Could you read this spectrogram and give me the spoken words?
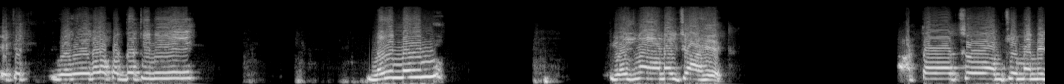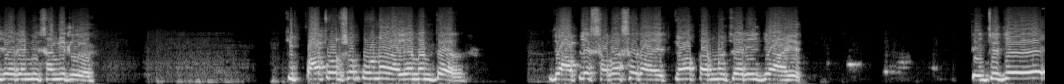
एक एक वेगवेगळ्या पद्धतीने नवीन नवीन योजना आणायच्या आहेत. आताच आमचे मॅनेजर यांनी सांगितलं की पाच वर्ष पूर्ण झाल्यानंतर जे आपले सभासद आहेत किंवा कर्मचारी जे आहेत त्यांचे जे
